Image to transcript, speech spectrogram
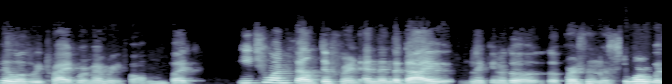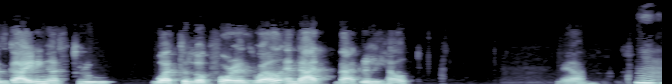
pillows we tried were memory foam, but each one felt different. And then the guy, like, you know, the the person in the store was guiding us through what to look for as well, and that that really helped. Yeah. Hmm.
